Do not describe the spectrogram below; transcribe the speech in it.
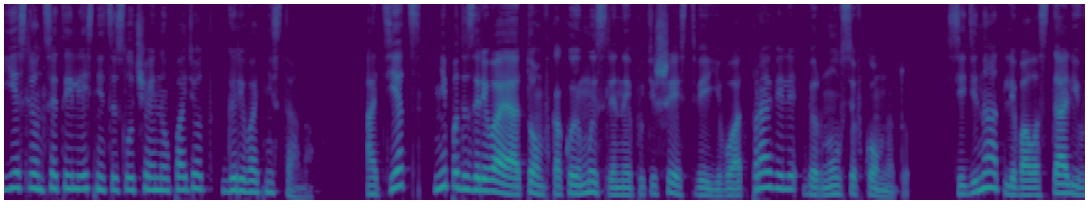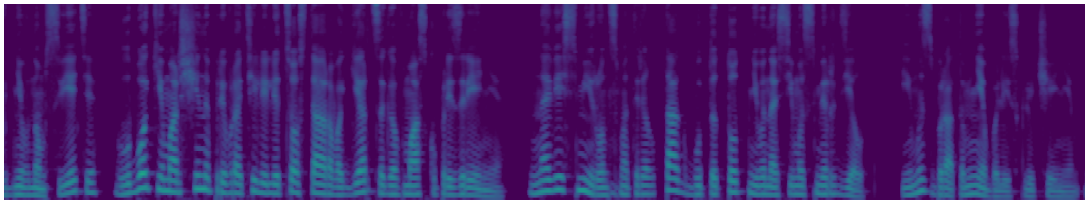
Если он с этой лестницы случайно упадет, горевать не стану. Отец, не подозревая о том, в какое мысленное путешествие его отправили, вернулся в комнату. Седина отливала сталью в дневном свете, глубокие морщины превратили лицо старого герцога в маску презрения. На весь мир он смотрел так, будто тот невыносимо смердел, и мы с братом не были исключением.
